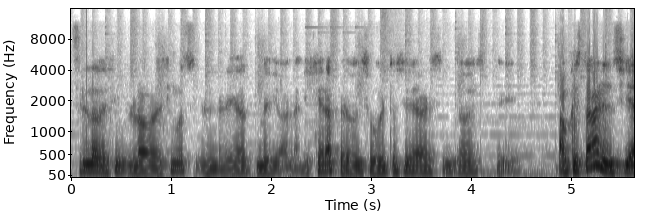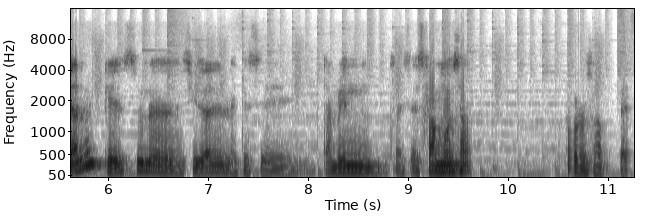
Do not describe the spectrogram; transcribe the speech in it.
sí lo, lo decimos en realidad medio a la ligera, pero en su momento sí debe haber sido, este, aunque estaban en Seattle, que es una ciudad en la que se también es famosa por su apertura,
